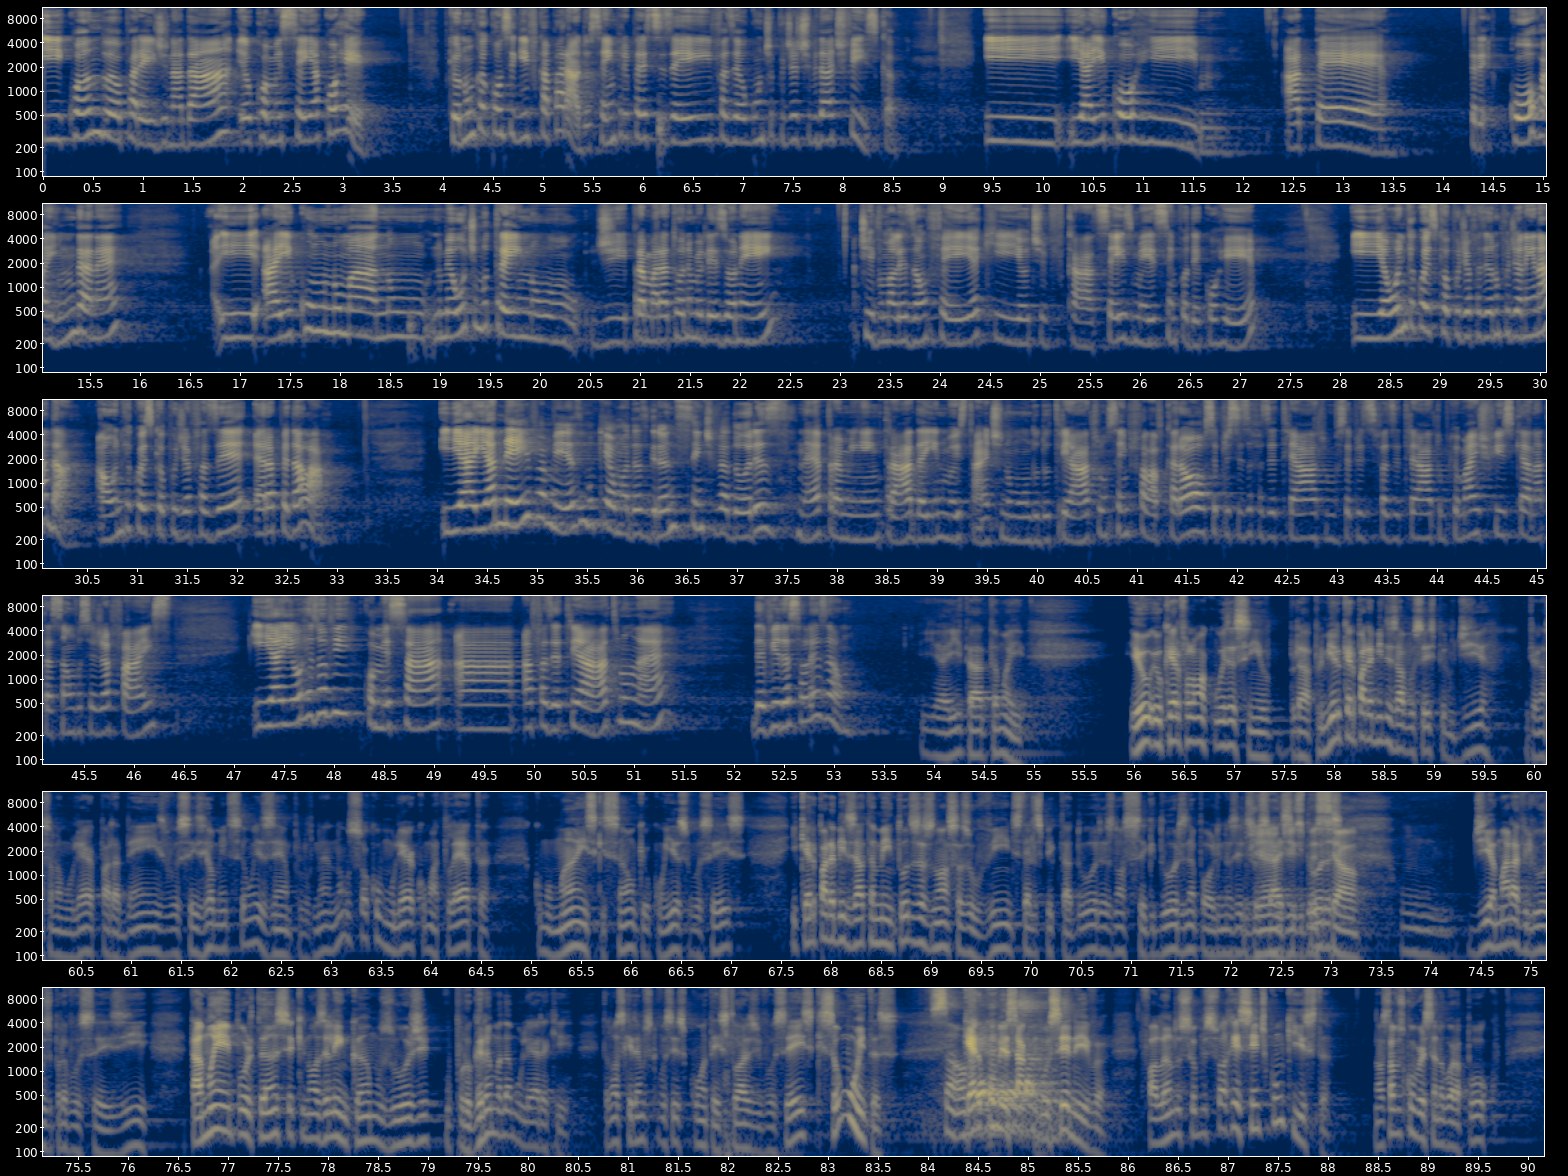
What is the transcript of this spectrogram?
E quando eu parei de nadar, eu comecei a correr. Porque eu nunca consegui ficar parado, eu sempre precisei fazer algum tipo de atividade física. E, e aí corri até. corro ainda, né? E aí, com numa, num, no meu último treino para maratona, eu me lesionei tive uma lesão feia que eu tive que ficar seis meses sem poder correr. E a única coisa que eu podia fazer, eu não podia nem nadar. A única coisa que eu podia fazer era pedalar. E aí a Neiva mesmo, que é uma das grandes incentivadoras, né, para minha entrada aí no meu start no mundo do triatlo, sempre falava: "Carol, você precisa fazer triatlo, você precisa fazer triatlo, porque o mais difícil que é a natação você já faz". E aí eu resolvi começar a, a fazer triatlo, né? devido a essa lesão. E aí tá, estamos aí. Eu, eu quero falar uma coisa assim. Eu, pra, primeiro, quero parabenizar vocês pelo Dia Internacional da Mulher. Parabéns. Vocês realmente são um exemplo, né? Não só como mulher, como atleta, como mães que são, que eu conheço vocês. E quero parabenizar também todas as nossas ouvintes, telespectadoras, nossos seguidores, né, Paulinho, nas redes dia, sociais, dia seguidoras. Especial. Um dia maravilhoso para vocês. E tamanha importância que nós elencamos hoje o programa da mulher aqui. Então nós queremos que vocês contem a história de vocês, que são muitas. São. Quero começar com você, Neiva, falando sobre sua recente conquista. Nós estávamos conversando agora há pouco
